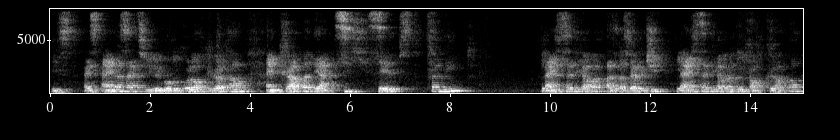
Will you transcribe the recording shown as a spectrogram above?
ist. Er ist einerseits, wie wir im Protokoll auch gehört haben, ein Körper, der sich selbst vernimmt, gleichzeitig aber, also das wäre Chit, gleichzeitig aber natürlich auch Körper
